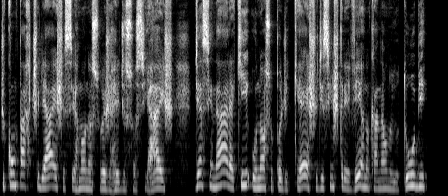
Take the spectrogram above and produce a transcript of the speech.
de compartilhar este sermão nas suas redes sociais, de assinar aqui o nosso podcast, de se inscrever no canal no YouTube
